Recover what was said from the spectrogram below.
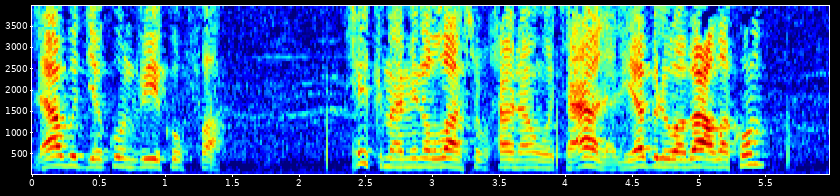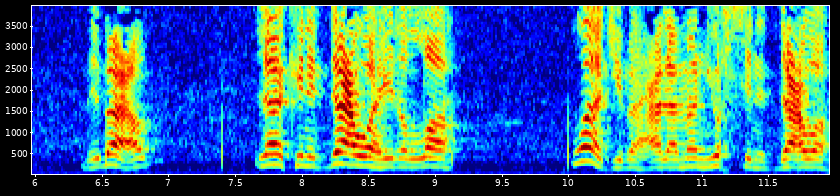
لا بد يكون فيه كفار. حكمة من الله سبحانه وتعالى ليبلو بعضكم ببعض. لكن الدعوة إلى الله واجبة على من يحسن الدعوة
